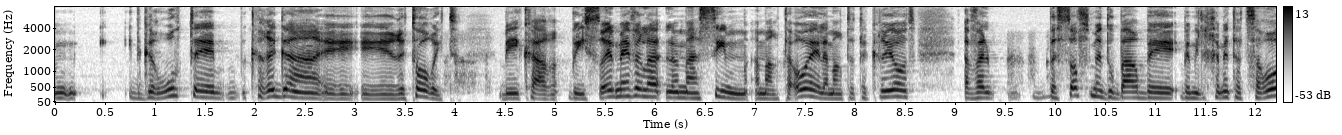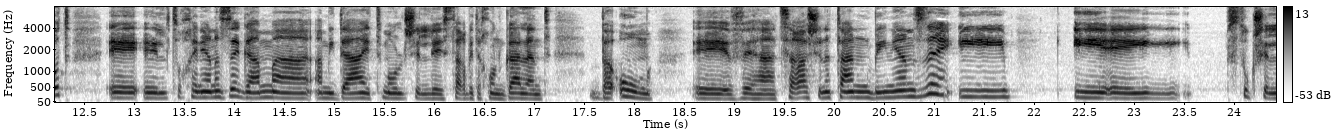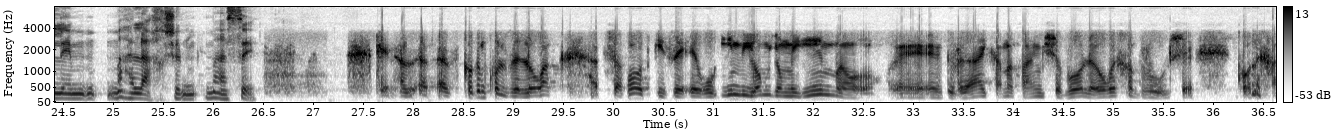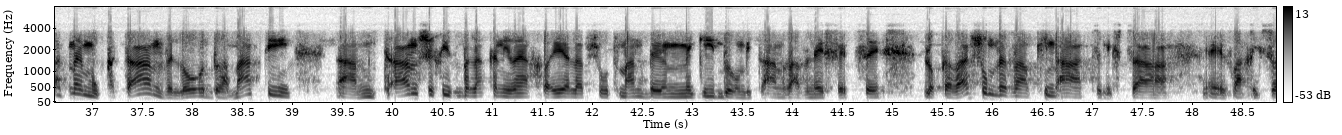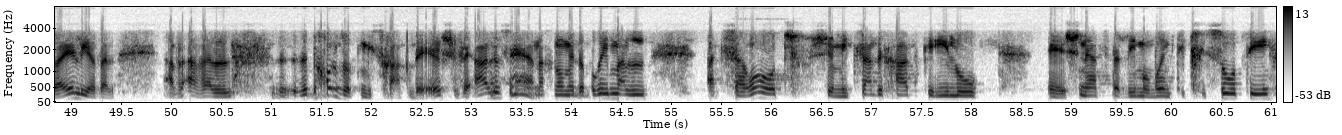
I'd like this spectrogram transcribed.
התגרות אה, כרגע אה, אה, רטורית. בעיקר בישראל, מעבר למעשים, אמרת אוהל, אמרת תקריות, אבל בסוף מדובר במלחמת הצהרות. אה, אה, לצורך העניין הזה, גם העמידה אתמול של שר הביטחון גלנט באו"ם וההצהרה שנתן בעניין זה היא, היא, היא סוג של מהלך, של מעשה. כן, אז, אז קודם כל זה לא רק הצהרות, כי זה אירועים יומיומיים, או אה, בוודאי כמה פעמים בשבוע לאורך הגבול, שכל אחד מהם הוא קטן ולא דרמטי. המטען שחיזבאללה כנראה אחראי עליו שהוטמן במגידו, מטען רב נפץ, אה, לא קרה שום דבר כמעט, נפצע אה, אזרח ישראלי, אבל, אבל, אבל זה בכל זאת משחק באש, ועל זה אנחנו מדברים על הצהרות שמצד אחד כאילו אה, שני הצדדים אומרים תתפסו אותי,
